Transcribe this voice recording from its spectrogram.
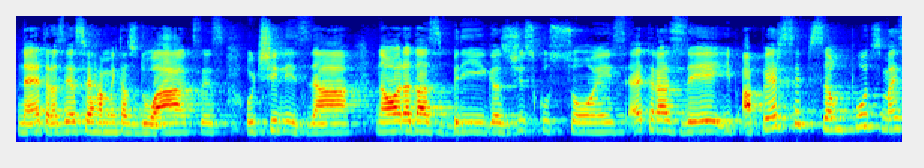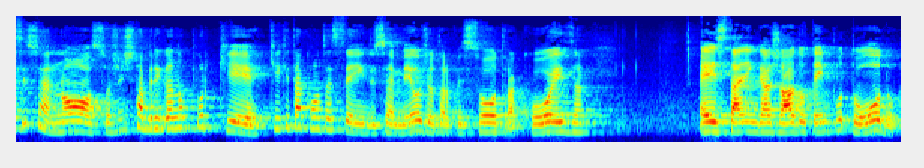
né? Trazer trazer as ferramentas do Access, utilizar na hora das brigas, discussões, é trazer a percepção, putz, mas isso é nosso, a gente está brigando por quê? O que está acontecendo? Isso é meu, de outra pessoa, outra coisa? É estar engajado o tempo todo.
